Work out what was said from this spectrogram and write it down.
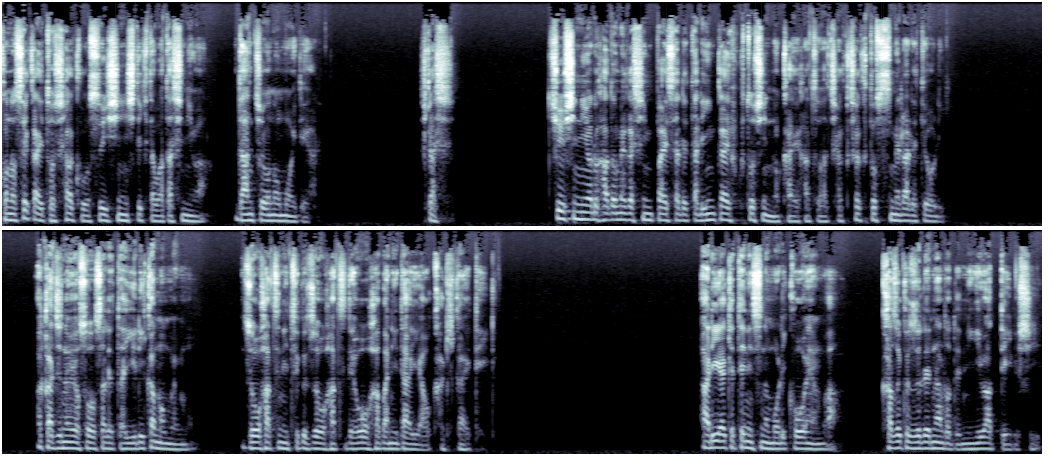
この世界都市博を推進してきた私には、団長の思いである。しかし、中止による歯止めが心配された臨海副都心の開発は着々と進められており、赤字の予想されたゆりかもめも、増発に次ぐ増発で大幅にダイヤを書き換えている。有明テニスの森公園は家族連れなどで賑わっているし、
